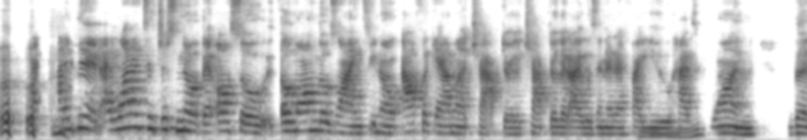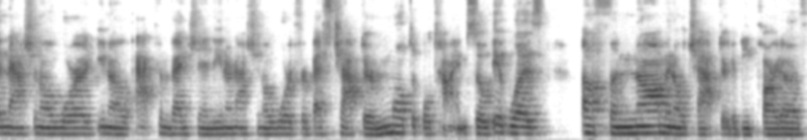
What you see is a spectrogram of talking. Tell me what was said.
I, did. I wanted to just note that also along those lines, you know, Alpha Gamma chapter, the chapter that I was in at FIU, mm-hmm. has won the national award, you know, at convention, the international award for best chapter multiple times. So it was a phenomenal chapter to be part of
